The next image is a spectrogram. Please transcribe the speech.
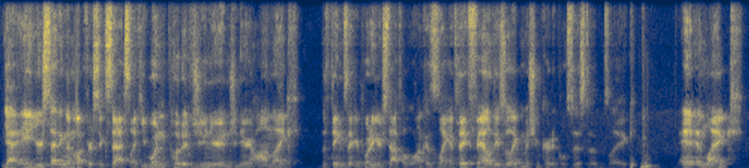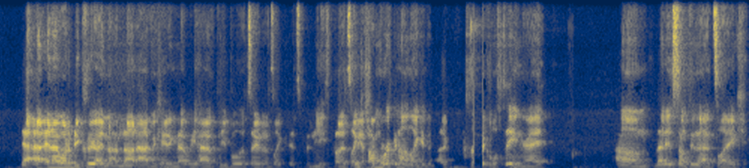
yeah, you're setting them up for success. Like you wouldn't put a junior engineer on like the things that you're putting your staff level on because like if they fail, these are like mission critical systems. Like mm-hmm and, and like yeah, and I want to be clear. I'm not advocating that we have people that say it's like it's beneath, but it's like if I'm working on like a, a critical thing, right? Um, that is something that's like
